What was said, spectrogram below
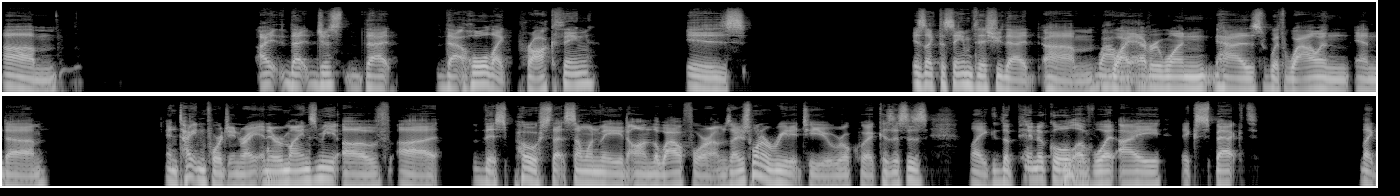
um I that just that that whole like proc thing is is like the same issue that um WoW why had. everyone has with WoW and and um and Titan forging, right? And it reminds me of uh this post that someone made on the WoW forums. I just want to read it to you real quick because this is like the pinnacle of what I expect like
